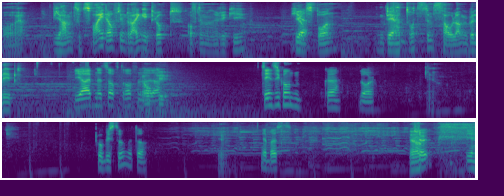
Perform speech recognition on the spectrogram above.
Boah, ja. Wir haben zu zweit auf den reingekloppt, auf den Ricky. Hier Ja. am Spawn. Und der hat trotzdem saulang überlebt. Ja, ich hab nicht so oft getroffen, leider. okay. 10 Sekunden. Okay, lol. Ja. Wo bist du? Da. Ja. Ja, passt. Ja. Stell, ja.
